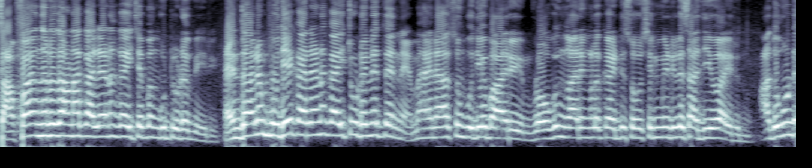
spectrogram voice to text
സഫ എന്നുള്ളതാണ് ആ കല്യാണം കഴിച്ച പെൺകുട്ടിയുടെ പേര്. എന്തായാലും പുതിയ കല്യാണം കഴിച്ച ഉടനെ തന്നെ മെഹനാസും പുതിയ ഭാര്യയും വ്ലോഗും കാര്യങ്ങളൊക്കെ ആയിട്ട് സോഷ്യൽ മീഡിയയിൽ സജീവമായിരുന്നു. അതുകൊണ്ട്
